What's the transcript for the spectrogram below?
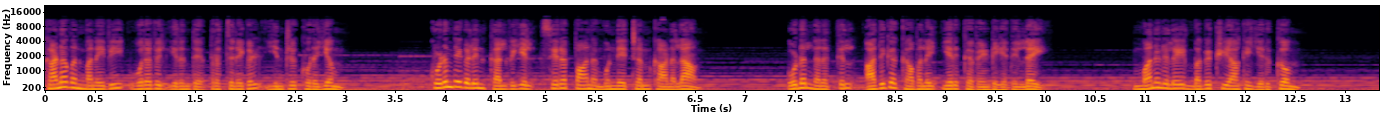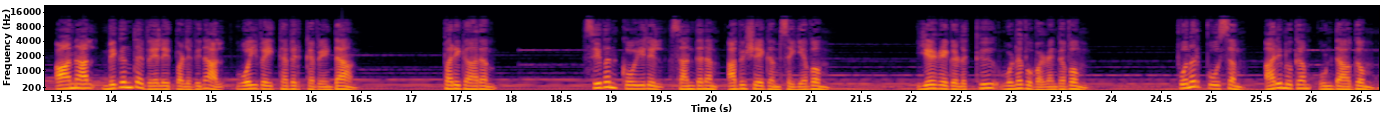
கணவன் மனைவி உறவில் இருந்த பிரச்சனைகள் இன்று குறையும். குழந்தைகளின் கல்வியில் சிறப்பான முன்னேற்றம் காணலாம். உடல் நலத்தில் அதிக கவலை இருக்க வேண்டியதில்லை. மனநிலை மகிழ்ச்சியாக இருக்கும். ஆனால் மிகுந்த வேலைப்பழுவினால் ஓய்வை தவிர்க்க வேண்டாம். பரிகாரம் சிவன் கோயிலில் சந்தனம் அபிஷேகம் செய்யவும் ஏழைகளுக்கு உணவு வழங்கவும். புனர்பூசம் அறிமுகம் உண்டாகும்.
